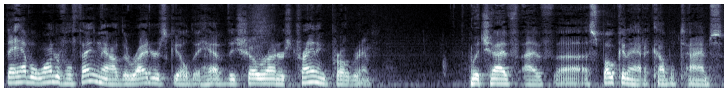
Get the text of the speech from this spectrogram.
they have a wonderful thing now. The Writers Guild. They have the showrunners training program, which I've I've uh, spoken at a couple times,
